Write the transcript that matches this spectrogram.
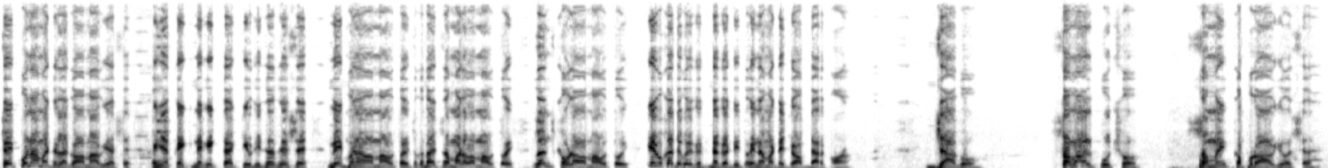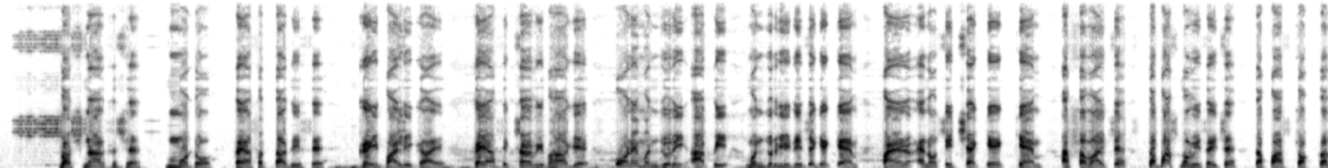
તો એ કોના માટે લગાવવામાં આવ્યા છે? અહીંયા કંઈક ને કંઈક તો એક્ટિવિટી થશે છે નહીં ભણાવવામાં આવતો હોય તો કદાચ રમાડવામાં આવતો હોય લંચ ખવડાવવામાં આવતો હોય. એ વખતે કોઈ ઘટના ઘટી તો એના માટે જવાબદાર કોણ? જાગો. સવાલ પૂછો. સમય કપડો આવ્યો છે. પ્રશ્નાર્થ છે. મોટો, કયા સત્તાધીશે? કઈ પાલિકાએ? કયા શિક્ષણ વિભાગે કોણે મંજૂરી આપી? મંજૂરી લીધી છે કે કેમ? ફાઇનલ એનઓસી છે કે કેમ? આ સવાલ છે. તપાસનો વિષય છે. તપાસ ચોક્કસ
